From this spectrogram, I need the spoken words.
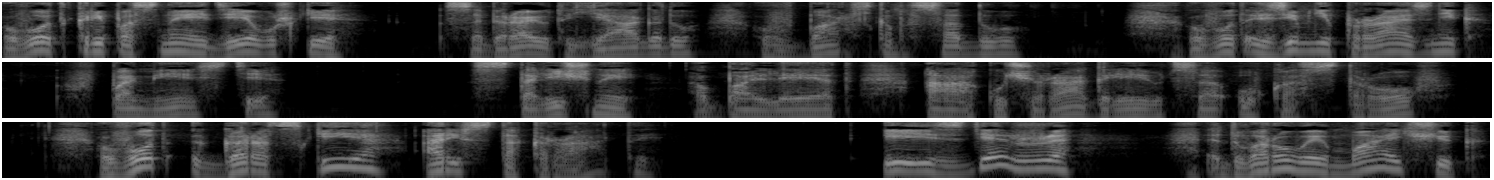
Вот крепостные девушки собирают ягоду в барском саду. Вот зимний праздник в поместье, столичный балет, а кучера греются у костров. Вот городские аристократы. И здесь же дворовый мальчик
